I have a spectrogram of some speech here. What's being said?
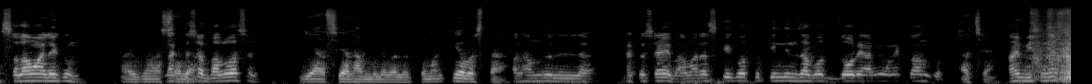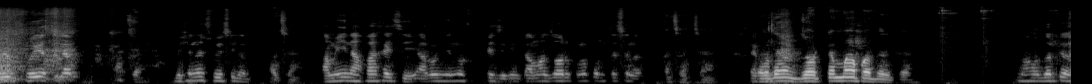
আসসালামু আলাইকুম। ওয়ালাইকুম ডাক্তার সাহেব ভালো আছেন? জি আছি আলহামদুলিল্লাহ ভালো। তোমার কি অবস্থা? আলহামদুলিল্লাহ। ডাক্তার সাহেব আমার আজকে গত তিন দিন যাবত জ্বরে আমি অনেক ক্লান্ত। আচ্ছা। আমি বিছানায় শুয়ে শুয়েছিলাম। আচ্ছা। বিছানায় শুয়েছিলাম। আচ্ছা। আমি নাফা খাইছি আর অন্যান্য ওষুধ খাইছি কিন্তু আমার জ্বর কোনো কমতেছে না। আচ্ছা আচ্ছা। এখন ওদের জ্বরটা মাপা দরকার। মাহা দরকার?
